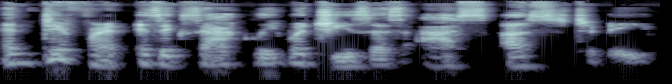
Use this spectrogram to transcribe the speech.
And different is exactly what Jesus asks us to be.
